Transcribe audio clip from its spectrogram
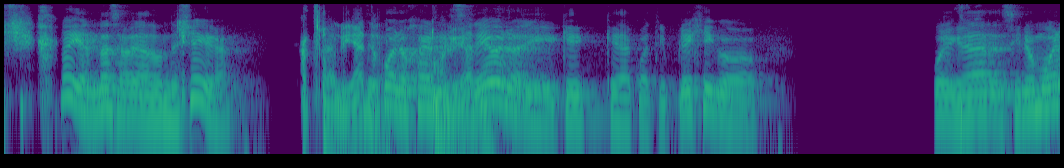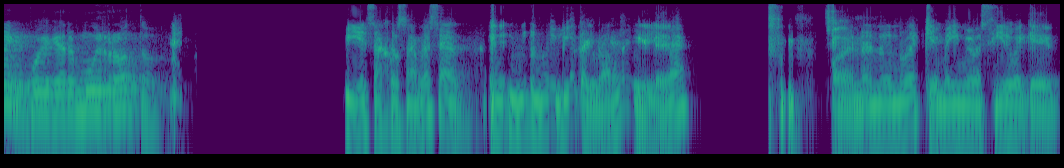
No, y andás a ver a dónde llega. olvídate. Te puede alojar en el cerebro y que queda cuatripléjico. Puede quedar, si no muere, puede quedar muy roto. Y esas cosas, o sea, no hay plata que lo arregle, ¿eh? No, no, no es que a mí me sirve que,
